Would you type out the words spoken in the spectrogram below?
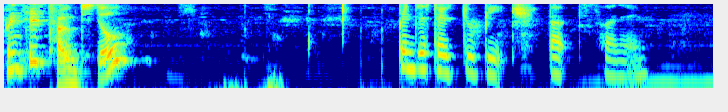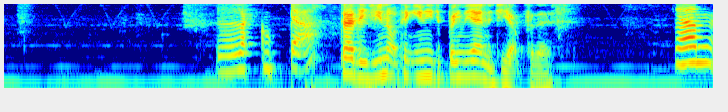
Princess Toadstool? Princess Toadstool Peach. That's her name. Lakuta. Daddy, do you not think you need to bring the energy up for this? Um,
